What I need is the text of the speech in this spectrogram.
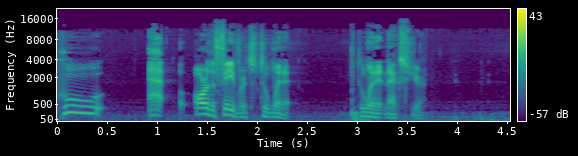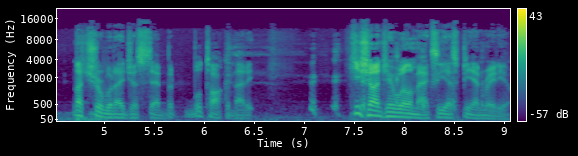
who at, are the favorites to win it, to win it next year. Not sure what I just said, but we'll talk about it. Keyshawn J. Willimax, ESPN Radio.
